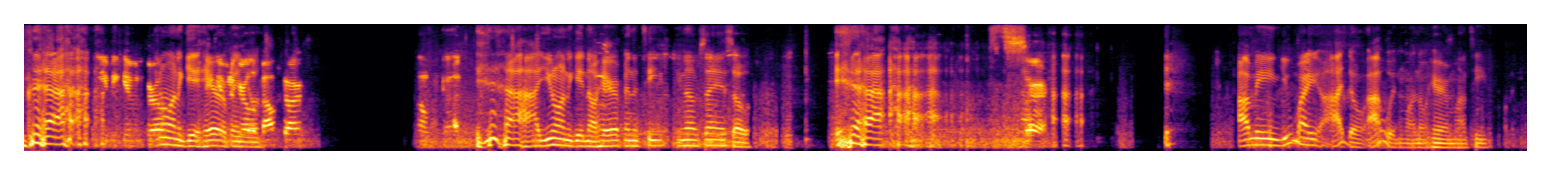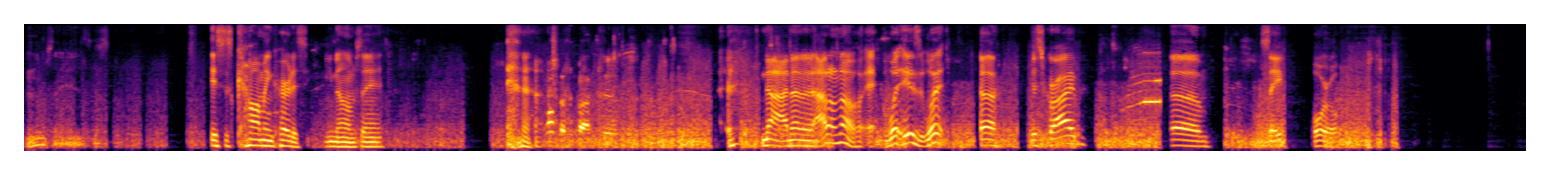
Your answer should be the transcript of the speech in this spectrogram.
you You be giving a girl, don't want to get hair up in girl your. mouth guard. Oh my god. you don't want to get no hair up in the teeth. You know what I'm saying? So. Sir. I mean, you might. I don't. I wouldn't want no hair in my teeth. You know what I'm saying? It's just, it's just common courtesy. You know what I'm saying? What the fuck, dude? Nah, no, no, no, I don't know. Eh, What is it? What? Uh, describe. Um, safe oral.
